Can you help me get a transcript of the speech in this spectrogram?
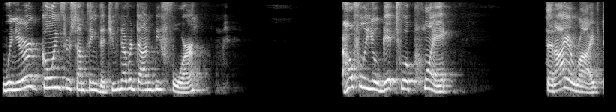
when you're going through something that you've never done before, hopefully you'll get to a point that I arrived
